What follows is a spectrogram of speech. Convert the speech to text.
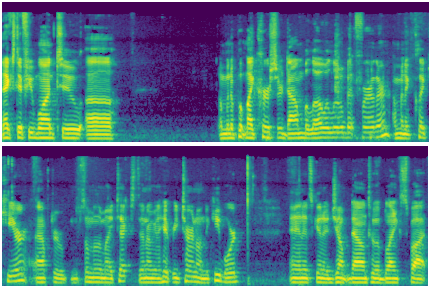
Next, if you want to, uh, I'm going to put my cursor down below a little bit further. I'm going to click here after some of my text, and I'm going to hit return on the keyboard, and it's going to jump down to a blank spot.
